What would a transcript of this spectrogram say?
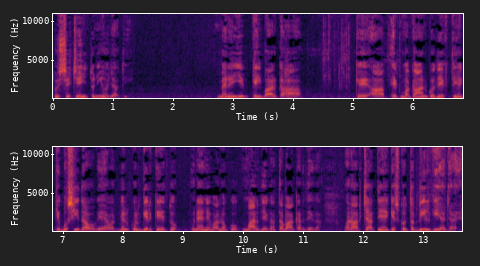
तो इससे चेंज तो नहीं हो जाती। मैंने ये कई बार कहा कि आप एक मकान को देखते हैं कि बुसीदा हो गया और बिल्कुल गिर के तो रहने वालों को मार देगा, तबाह कर देगा और आप चाहते हैं कि इसको तब्दील किया जाए।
